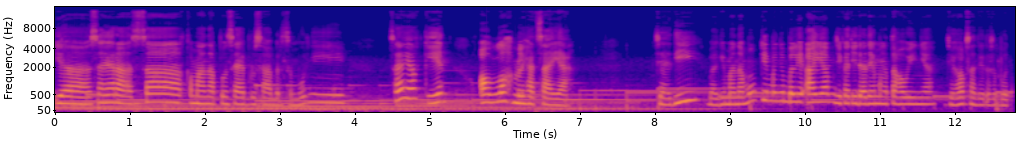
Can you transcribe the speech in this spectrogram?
Ya, saya rasa ke mana pun saya berusaha bersembunyi, saya yakin Allah melihat saya. Jadi, bagaimana mungkin menyembelih ayam jika tidak ada yang mengetahuinya? Jawab Santi tersebut.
